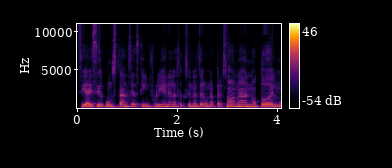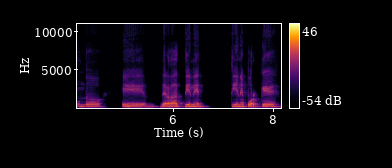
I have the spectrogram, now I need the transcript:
Si hay circunstancias que influyen en las acciones de una persona, no todo el mundo eh, de verdad tiene, tiene por qué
